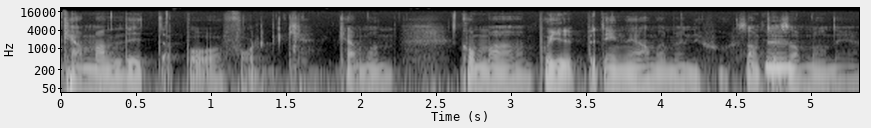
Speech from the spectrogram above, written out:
kan man lita på folk? Kan man komma på djupet in i andra människor? Samtidigt Mm. som man är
